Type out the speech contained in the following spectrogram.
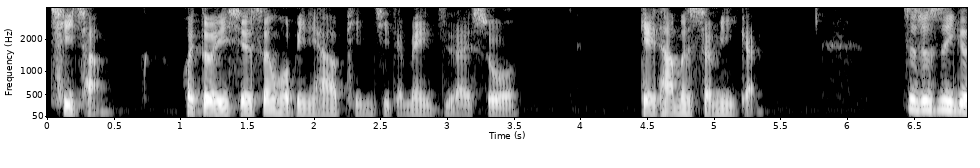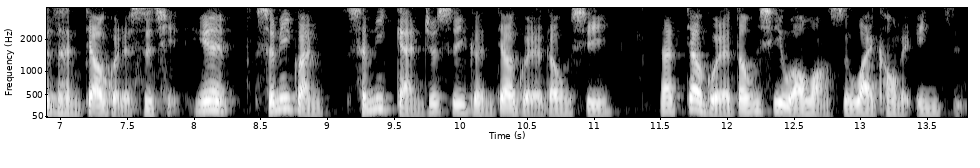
气场。会对一些生活比你还要贫瘠的妹子来说，给他们神秘感，这就是一个很吊诡的事情。因为神秘感，神秘感就是一个很吊诡的东西。那吊诡的东西往往是外控的因子。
